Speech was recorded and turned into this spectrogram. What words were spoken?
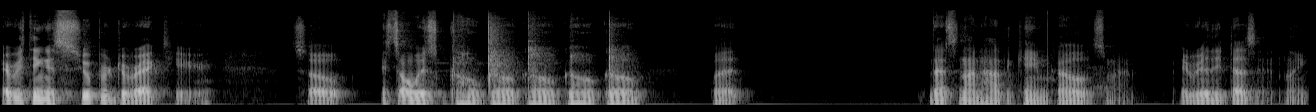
Everything is super direct here. So it's always go, go, go, go, go. But that's not how the game goes, man. It really doesn't. Like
